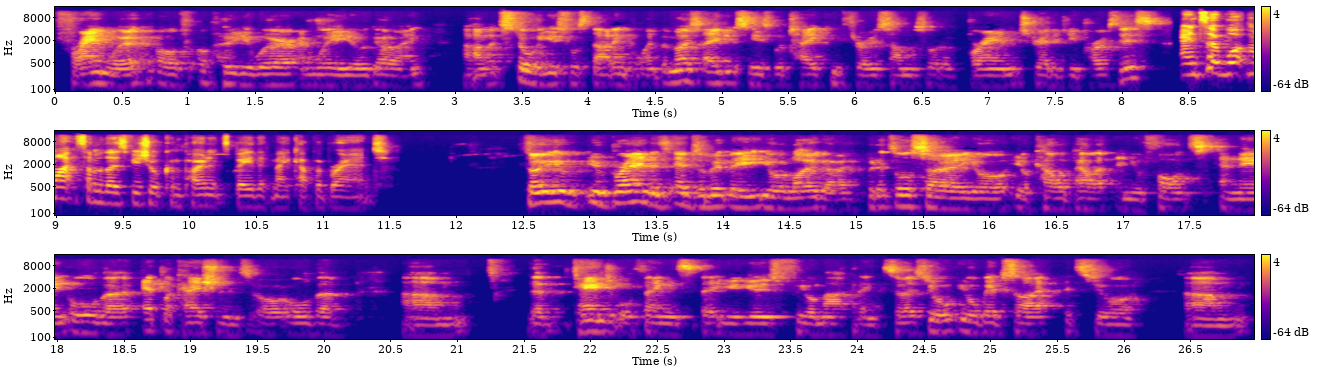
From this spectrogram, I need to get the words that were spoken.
framework of, of who you were and where you were going, um, it's still a useful starting point, but most agencies would take you through some sort of brand strategy process. And so, what might some of those visual components be that make up a brand? So, your, your brand is absolutely your logo, but it's also your, your color palette and your fonts, and then all the applications or all the um, the tangible things that you use for your marketing. So, it's your, your website, it's your um,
